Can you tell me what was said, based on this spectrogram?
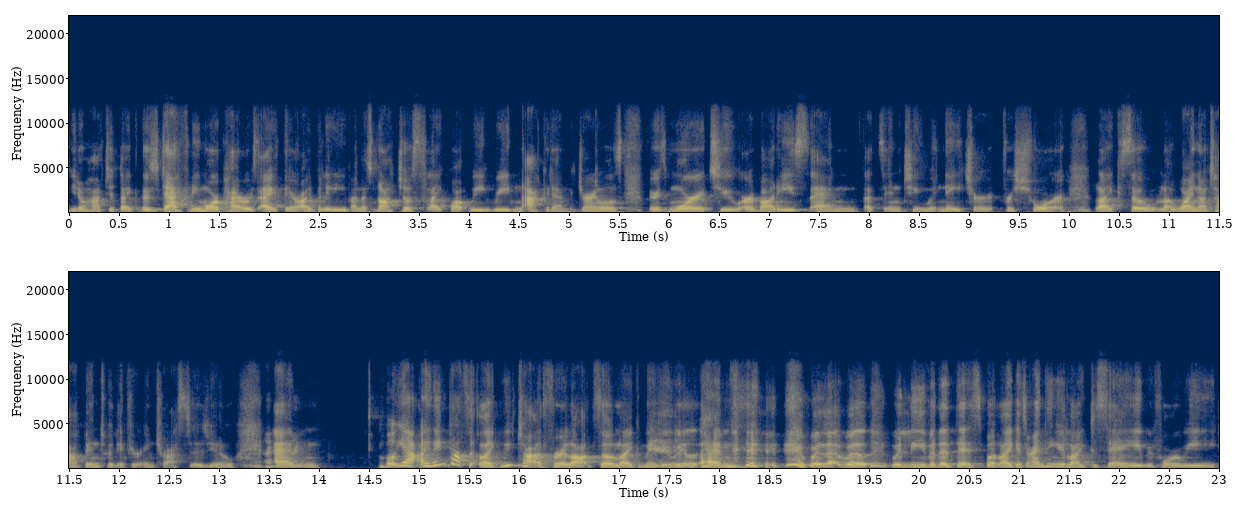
you don't have to like there's definitely more powers out there i believe and it's not just like what we read in academic journals. There's more to our bodies and um, that's in tune with nature for sure. Like so like, why not tap into it if you're interested you know? Um but yeah i think that's like we've chatted for a lot so like maybe we'll um we'll we'll we'll leave it at this. But like is there anything you'd like to say before we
